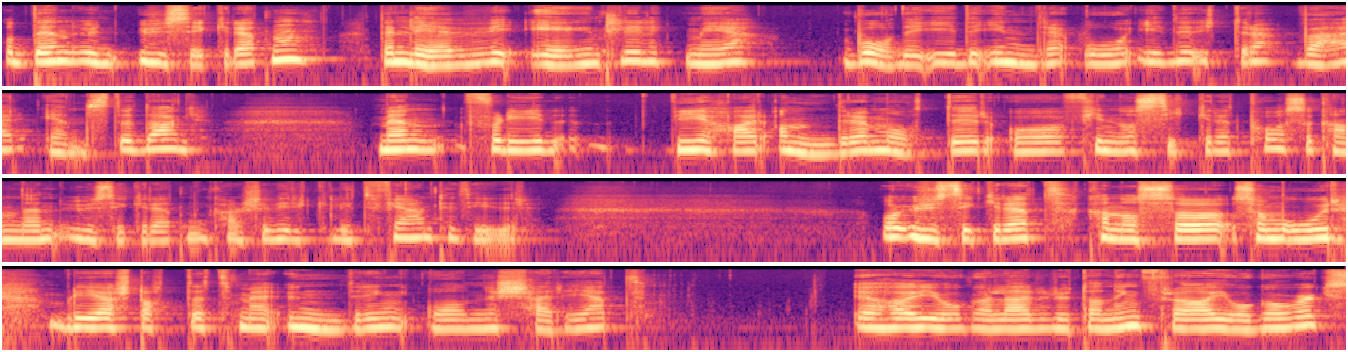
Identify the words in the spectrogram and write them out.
Og den usikkerheten, den lever vi egentlig med både i det indre og i det ytre hver eneste dag. Men fordi vi har andre måter å finne oss sikkerhet på, så kan den usikkerheten kanskje virke litt fjern til tider. Og usikkerhet kan også som ord bli erstattet med undring og nysgjerrighet. Jeg har yogalærerutdanning fra YogaWorks,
